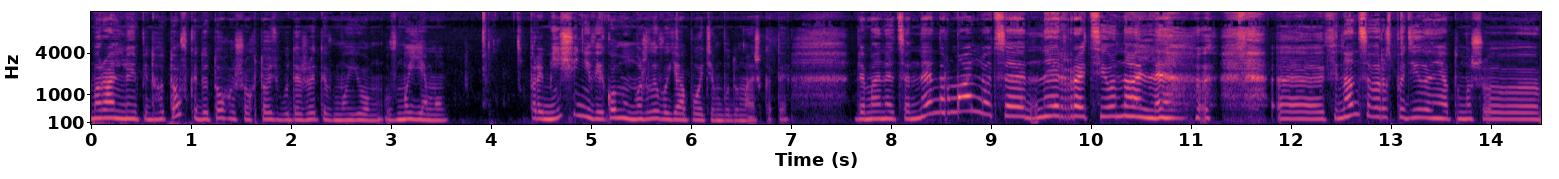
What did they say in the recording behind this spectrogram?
моральної підготовки до того, що хтось буде жити в моєму, в моєму приміщенні, в якому, можливо, я потім буду мешкати. Для мене це ненормально, це нераціональне е, фінансове розподілення, тому що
